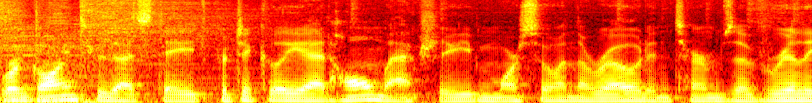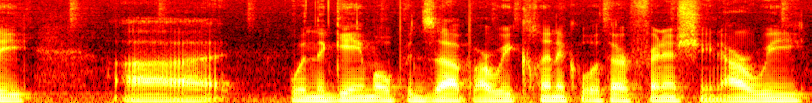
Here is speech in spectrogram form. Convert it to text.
We're going through that stage, particularly at home, actually, even more so on the road in terms of really uh, when the game opens up, are we clinical with our finishing? Are we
